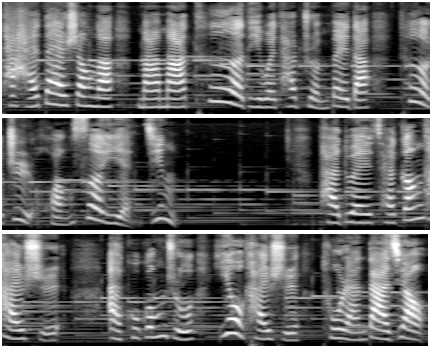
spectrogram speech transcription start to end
他还戴上了妈妈特地为他准备的特制黄色眼镜。派对才刚开始，爱哭公主又开始突然大叫：“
